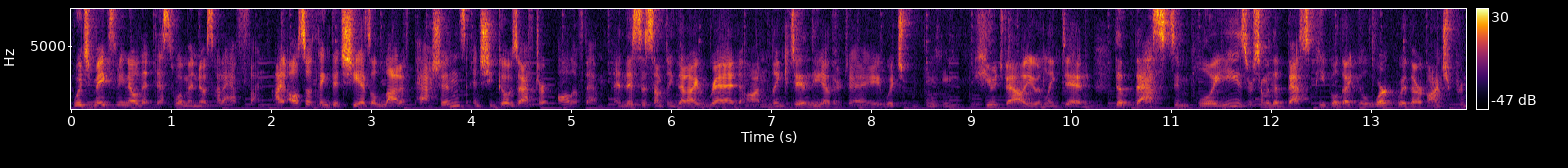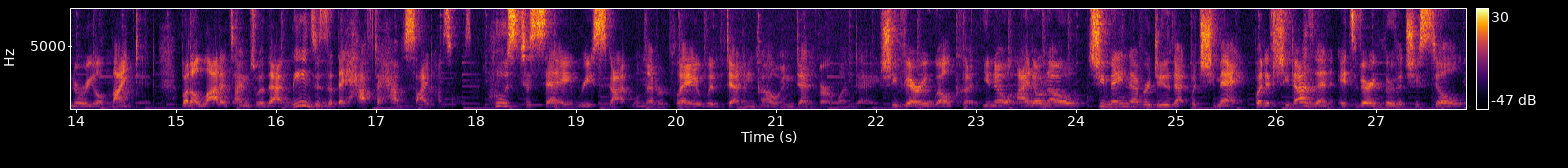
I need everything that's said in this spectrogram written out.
which makes me know that this woman knows how to have fun. I also think that she has a lot of passions, and she goes after all of them. And this is something that I read on LinkedIn the other day, which huge value in LinkedIn. The best employees or some of the best people that you'll work with are entrepreneurial minded. But a lot of times what that means is that they have to have side hustles. Who's to say Reese Scott will never play with Dead & Co. in Denver one day? She very well could. You know, I don't know. She may never do that, but she may. But if she doesn't, it's very clear that she still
